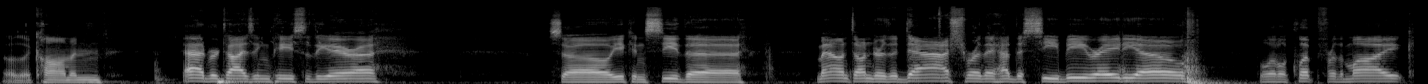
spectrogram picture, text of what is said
That was a common advertising piece of the era. So you can see the mount under the dash where they had the CB radio, the little clip for the mic.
